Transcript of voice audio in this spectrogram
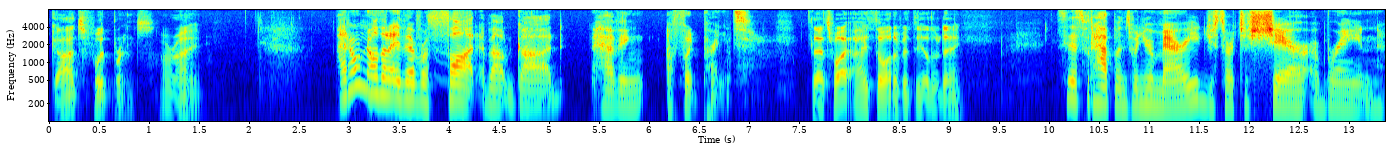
God's footprints. All right. I don't know that I've ever thought about God having a footprint. That's why I thought of it the other day. See, that's what happens when you're married. You start to share a brain,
